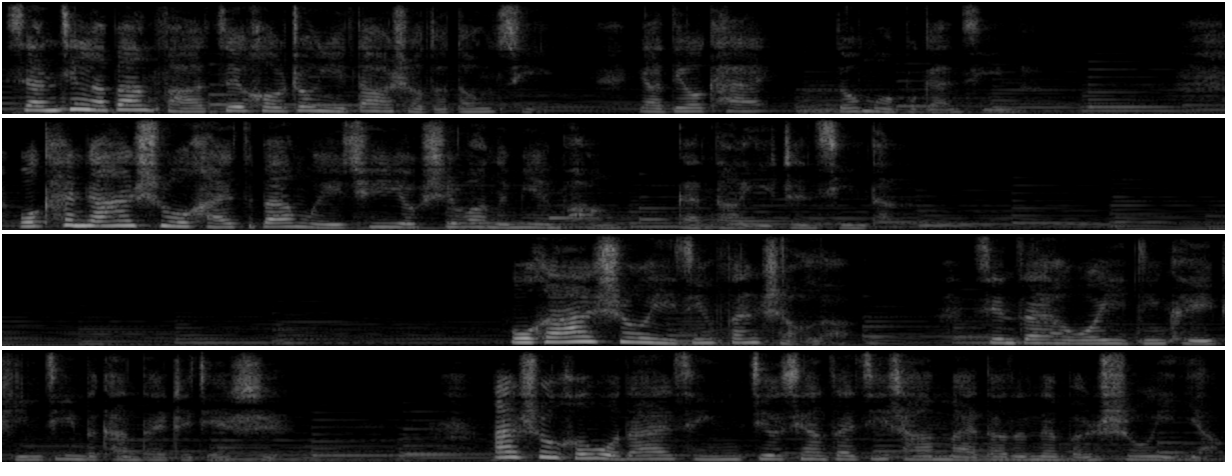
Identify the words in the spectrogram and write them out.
想尽了办法，最后终于到手的东西，要丢开，多么不甘心呢！我看着阿树孩子般委屈又失望的面庞，感到一阵心疼。我和阿树已经分手了，现在我已经可以平静地看待这件事。阿树和我的爱情就像在机场买到的那本书一样，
